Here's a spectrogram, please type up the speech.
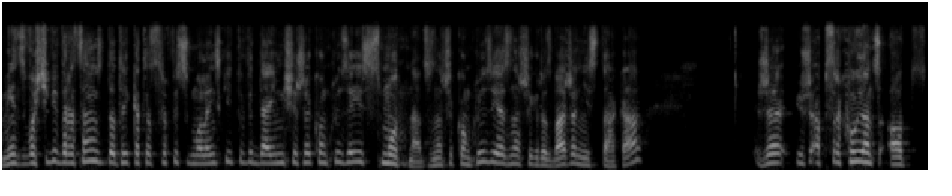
Więc właściwie wracając do tej katastrofy smoleńskiej, to wydaje mi się, że konkluzja jest smutna. To znaczy, konkluzja z naszych rozważań jest taka, że już abstrahując od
